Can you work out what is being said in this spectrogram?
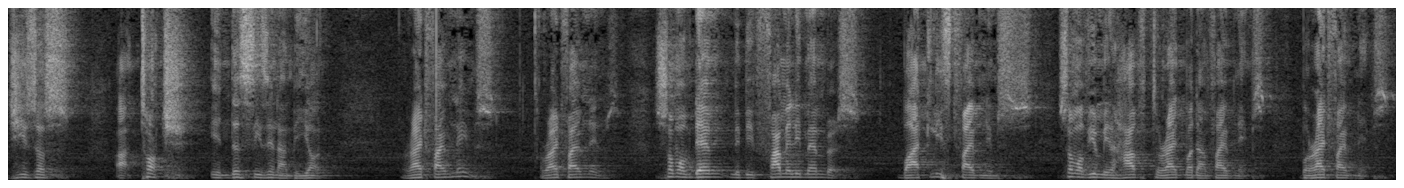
Jesus uh, touch in this season and beyond. Write five names. Write five names. Some of them may be family members, but at least five names. Some of you may have to write more than five names, but write five names.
